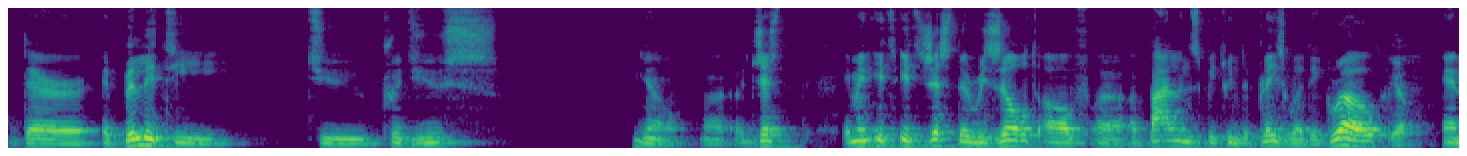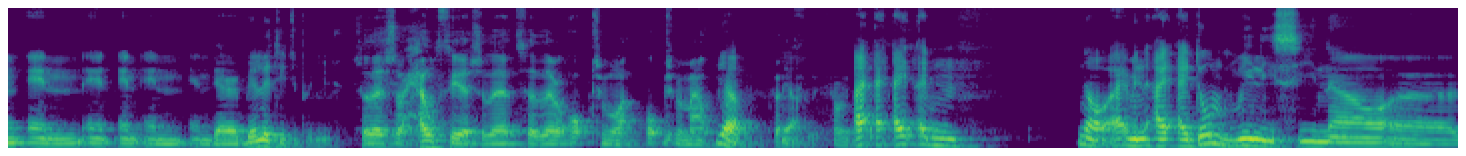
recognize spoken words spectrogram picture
their ability to produce, you know, uh, just I mean, it's, it's just the result of uh, a balance between the place where they grow yeah. and, and, and, and, and their ability to produce. So they're healthier, so they're, so they're optimal, optimum output. Yeah, for, yeah. For I, I, I'm, no, I mean, I, I don't really see now uh,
